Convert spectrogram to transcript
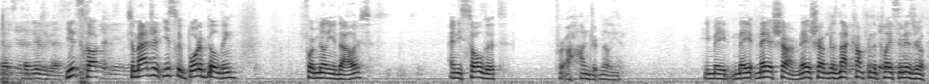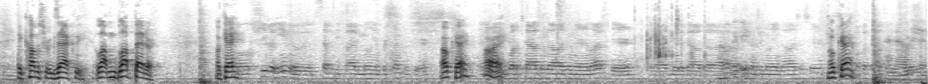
That's ten years ago. Yitzchak. So imagine Yitzchak bought a building for a million dollars, and he sold it for a hundred million. He made Meah Sharm. Meah Sharm does not come from the place in Israel. It comes from exactly a lot, lot better. Okay. Well, Shiba Inu is seventy-five million percent this year. Okay. And All right. We bought thousand dollars in there last year. You know, made about uh, eight hundred million dollars this year. Okay. now they.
